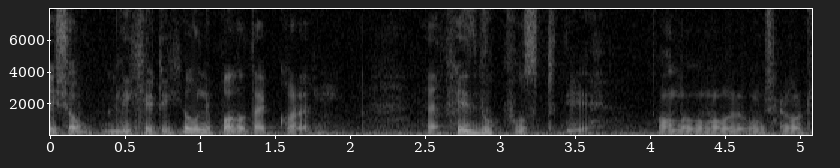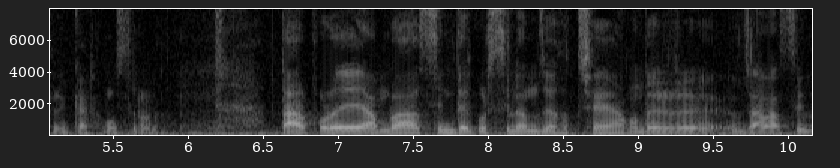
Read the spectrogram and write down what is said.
এইসব লিখে টিখে উনি পদত্যাগ করেন ফেসবুক পোস্ট দিয়ে। তো কোনো ওইরকম সাংগঠনিক কাঠামো ছিল না। তারপরে আমরা চিন্তা করছিলাম যে হচ্ছে আমাদের যারা ছিল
